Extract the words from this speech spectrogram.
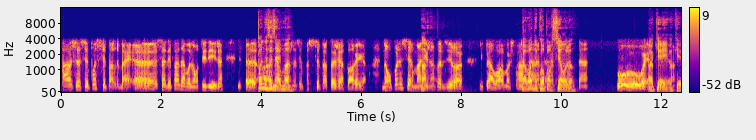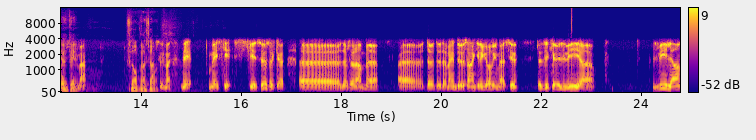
Ah, je sais pas si c'est par... ben, euh, ça dépend de la volonté des gens. Euh, Pas nécessairement. Je sais pas si c'est partagé à part égale. Non, pas nécessairement. Ah. Les gens peuvent dire, euh, il peut avoir, moi je prends. Il peut avoir des proportions, là. Oui, oui, oui. OK, OK, OK. absolument. Je comprends, je comprends. Absolument. Mais, mais ce, qui est, ce qui est sûr, c'est que le jeune homme de, de, de 22 ans, Grégory Mathieu, je dis que lui, lui, là,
